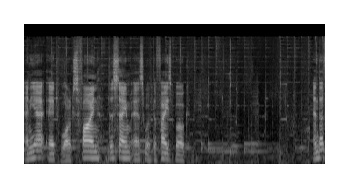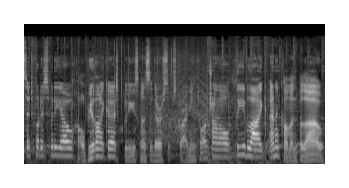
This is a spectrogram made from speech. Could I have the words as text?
and yeah, it works fine. The same as with the Facebook. And that's it for this video. Hope you like it. Please consider subscribing to our channel, leave a like and a comment below.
